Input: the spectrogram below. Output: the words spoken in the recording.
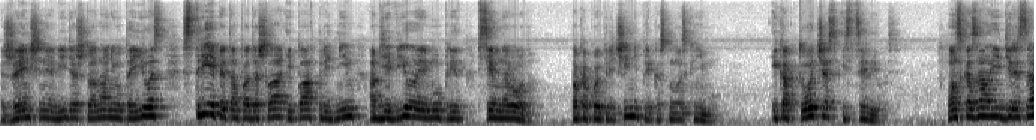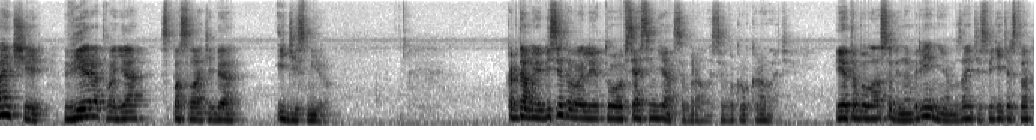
Женщина, видя, что она не утаилась, с трепетом подошла и, пав пред ним, объявила ему пред всем народом, по какой причине прикоснулась к нему. И как тотчас исцелилась. Он сказал ей, дерзай, черь, вера твоя спасла тебя, иди с миром. Когда мы беседовали, то вся семья собралась вокруг кровати. И это было особенным временем, знаете, свидетельство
